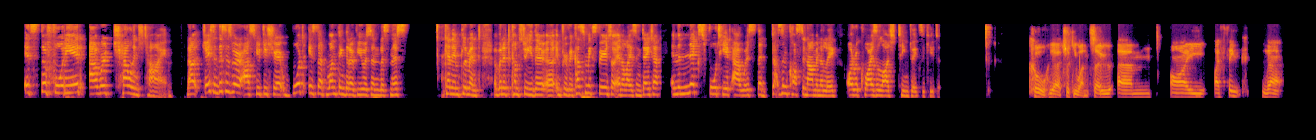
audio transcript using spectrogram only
It's the 48 hour challenge time. Now, Jason, this is where I ask you to share what is that one thing that our viewers and listeners can implement when it comes to either uh, improving customer experience or analyzing data in the next 48 hours that doesn't cost an arm and a leg or requires a large team to execute it? Cool. Yeah, tricky one. So um, I I think that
